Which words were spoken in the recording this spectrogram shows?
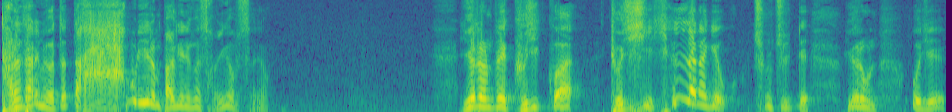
다른 사람이 어떻다 아무리 이런 발견인 건 소용이 없어요. 여러분의 거짓과 거짓이 현란하게 춤출 때 여러분 어제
